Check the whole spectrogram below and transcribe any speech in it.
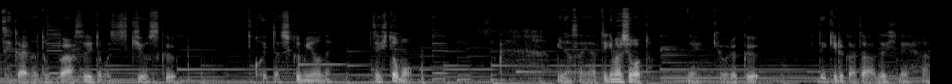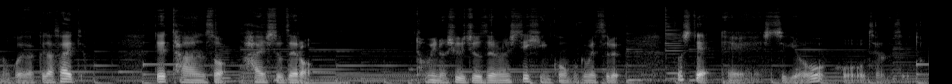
世界のトップアスリートが地球を救う、こういった仕組みをね、ぜひとも皆さんやっていきましょうと。ね、協力できる方はぜひね、あの、声がくださいと。で、炭素、排出ゼロ、富の集中ゼロにして貧困を撲滅する。そして、えー、失業をゼロにすると。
